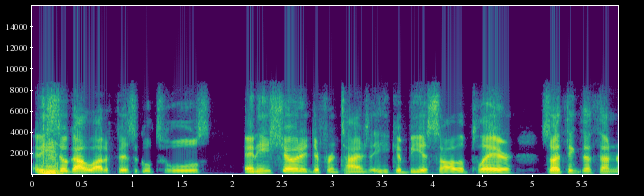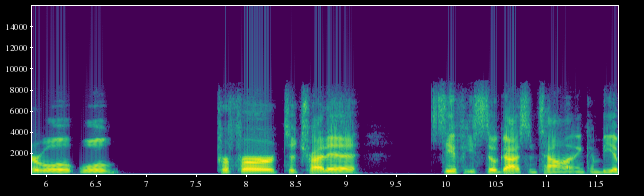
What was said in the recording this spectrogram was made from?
and he's still got a lot of physical tools and he showed at different times that he could be a solid player. So I think the Thunder will will prefer to try to see if he's still got some talent and can be a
